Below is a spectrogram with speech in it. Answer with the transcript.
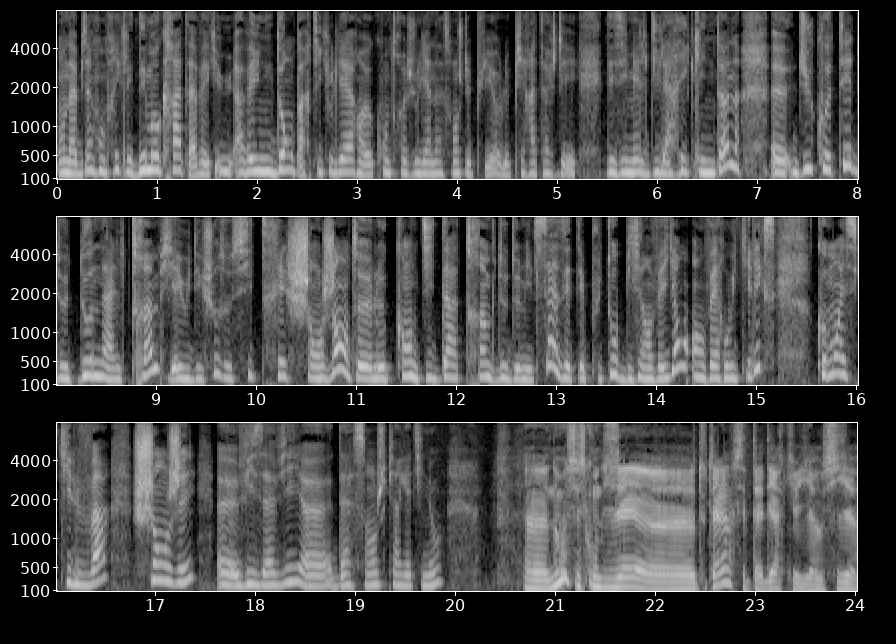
On a bien compris que les démocrates avaient, avaient une dent particulière contre Julian Assange depuis le piratage des, des emails d'Hillary Clinton. du côté de Donald Trump, il y a eu des choses aussi très changeantes. Le candidat Trump de 2016 était plutôt bienveillant envers Wikileaks. Comment est-ce qu'il va changer euh, vis-à-vis euh, d'Assange, Pierre Gatineau? Euh, non, c'est ce qu'on disait euh, tout à l'heure, c'est-à-dire qu'il y a aussi, euh,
